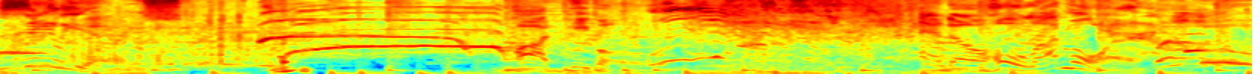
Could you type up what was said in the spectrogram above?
Zaliens, Pod People, and a whole lot more.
